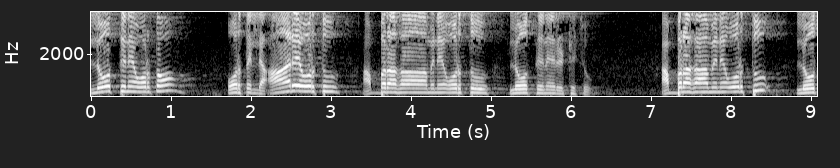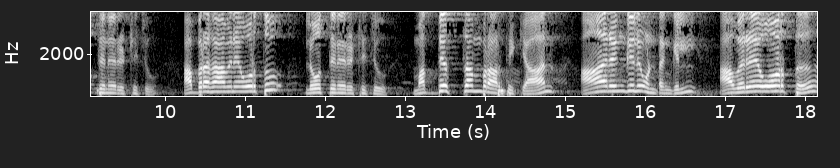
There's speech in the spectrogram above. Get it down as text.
ലോത്തിനെ ഓർത്തോ? ഓർത്തില്ല. ആരെ ഓർത്തു? അബ്രഹാമിനെ ഓർത്തു ലോത്തിനെ രക്ഷിച്ചു. അബ്രഹാമിനെ ഓർത്തു ലോത്തിനെ രക്ഷിച്ചു. അബ്രഹാമിനെ ഓർത്തു ലോത്തിനെ രക്ഷിച്ചു. മധ്യസ്ഥം പ്രാർത്ഥിക്കാൻ ആരെങ്കിലും ഉണ്ടെങ്കിൽ അവരെ ഓർത്ത്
